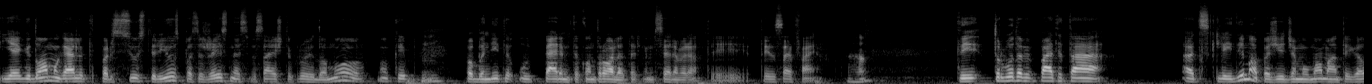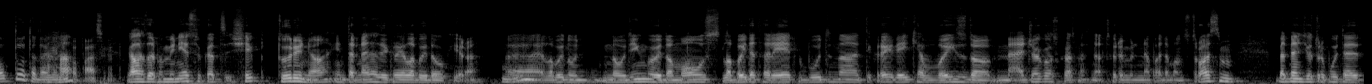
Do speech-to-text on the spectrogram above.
jeigu įdomu, galite parsisiųsti ir jūs pasižaisti, nes visai iš tikrųjų įdomu, nu, kaip Mhm. pabandyti perimti kontrolę, tarkim, serverio. Tai, tai visai fain. Aha. Tai turbūt apie patį tą atskleidimą pažeidžiamumo, man tai gal tu tada gali papasakoti. Gal aš dar paminėsiu, kad šiaip turinio internete tikrai labai daug yra. Mhm. E, labai nau- naudingo, įdomaus, labai detaliai apibūdina, tikrai reikia vaizdo medžiagos, kurios mes neturim ir nepademonstruosim, bet bent jau truputį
